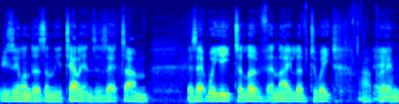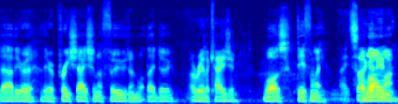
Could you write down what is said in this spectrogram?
New Zealanders and the Italians is that um, is that we eat to live and they live to eat, brilliant. and uh, their their appreciation of food and what they do A real occasion. was definitely Mate, so a good. long one.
